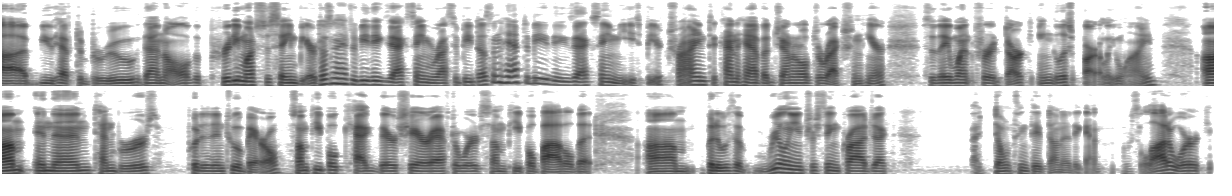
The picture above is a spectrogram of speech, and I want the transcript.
uh, you have to brew then all the pretty much the same beer. It doesn't have to be the exact same recipe. Doesn't have to be the exact same yeast but you're trying to kind of have a general direction here. So they went for a dark english barley wine um, and then 10 brewers put it into a barrel. Some people kegged their share afterwards. Some people bottled it. Um, but it was a really interesting project. I don't think they've done it again. It was a lot of work.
